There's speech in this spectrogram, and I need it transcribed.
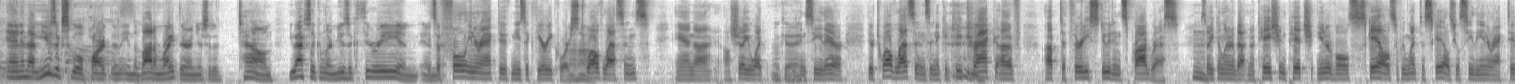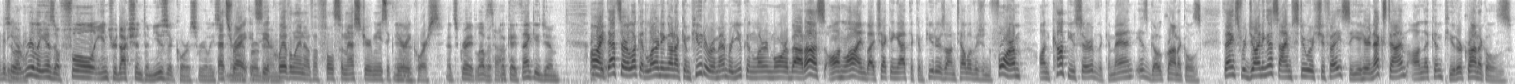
And in that music school part, in, in the bottom right there in your sort of town, you actually can learn music theory and, and It's a full interactive music theory course, Uh-huh. 12 lessons, and uh, I'll show you what Okay. you can see there. There are 12 lessons, and it can keep track of up to 30 students' progress. Hmm. So you can learn about notation, pitch, intervals, scales. If we went to scales, you'll see the interactivity so it it. really is a full introduction to music course, really. That's that right. It's the equivalent of a full semester music theory Yeah. course. That's great. Love it. So- Okay, thank you, Jim. All right, that's our look at learning on a computer. Remember, you can learn more about us online by checking out the Computers on Television forum on CompuServe. The command is Go Chronicles. Thanks for joining us. I'm Stewart Cheifet. See you here next time on the Computer Chronicles.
